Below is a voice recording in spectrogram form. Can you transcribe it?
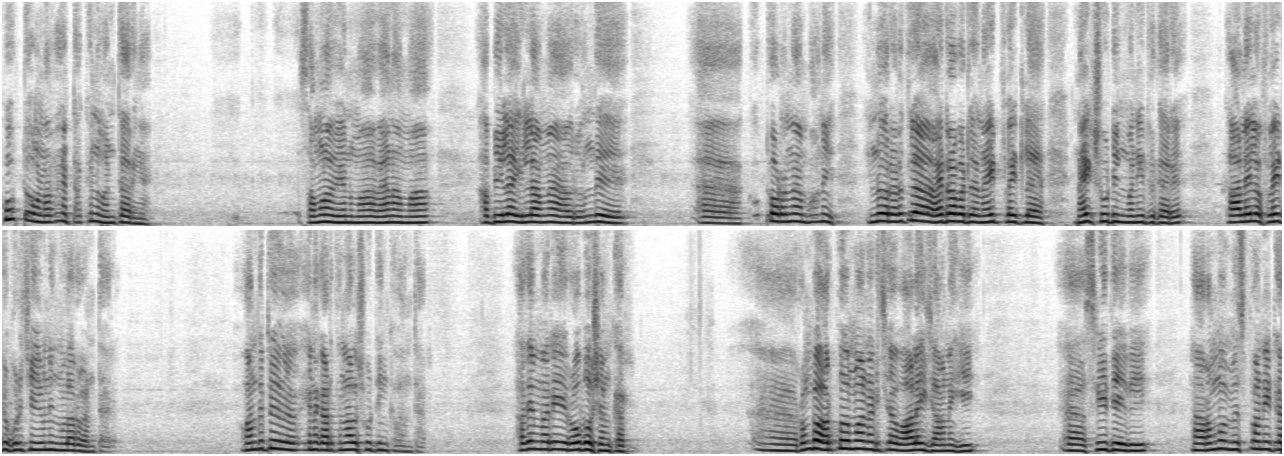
கூப்பிட்டு உடனே டக்குன்னு வந்துட்டாருங்க. சம்பளம் வேணுமா வேணாமா? அப்படிலாம் இல்லாமல் அவர் வந்து கூப்பிட்ட உடனே மார்னிங் இன்னொரு இடத்துல ஹைதராபாத்தில் நைட் ஃப்ளைட்டில் நைட் ஷூட்டிங் பண்ணிகிட்ருக்காரு காலையில் ஃப்ளைட்டை பிடிச்சி ஈவினிங் உள்ளார வந்துட்டார். வந்துட்டு எனக்கு அடுத்த நாள் ஷூட்டிங்க்கு வந்துட்டார். அதே மாதிரி ரோபோ சங்கர். ரொம்ப அற்புதமாக நடித்த வாழை ஜானகி ஸ்ரீதேவி. நான் ரொம்ப மிஸ் பண்ணிட்ட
